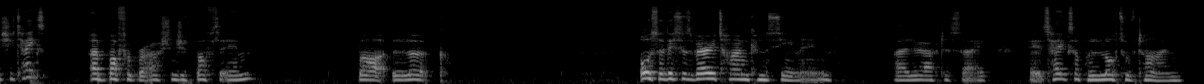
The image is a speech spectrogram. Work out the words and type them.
She takes a buffer brush and just buffs it in. But look. Also, this is very time consuming, I do have to say. It takes up a lot of time.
